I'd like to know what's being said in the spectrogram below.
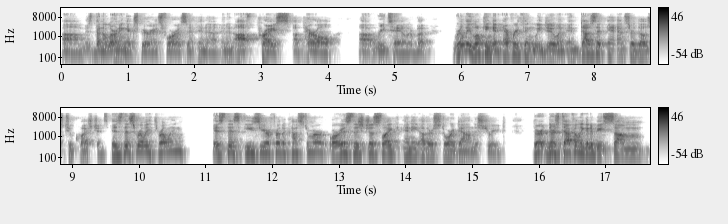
um, has been a learning experience for us in, in, a, in an off price apparel uh, retailer. But really looking at everything we do and, and does it answer those two questions? Is this really thrilling? Is this easier for the customer? Or is this just like any other store down the street? There, there's definitely going to be some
